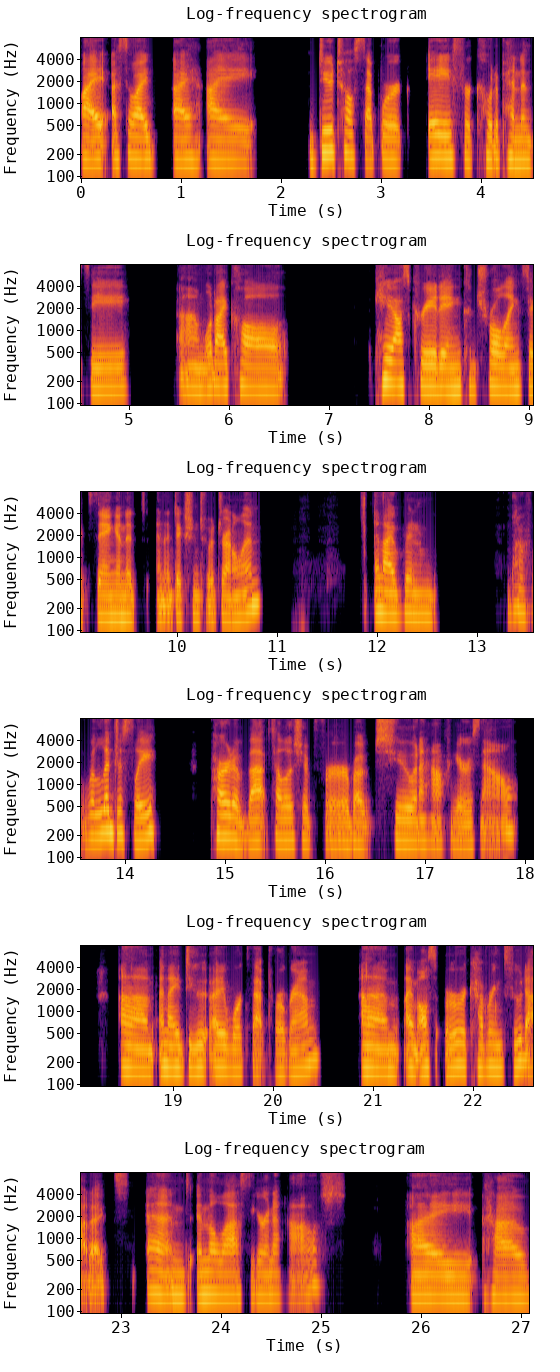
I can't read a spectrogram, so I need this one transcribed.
I so I I I do 12 step work a for codependency, um, what I call chaos creating, controlling, fixing, and an addiction to adrenaline. And I've been religiously part of that fellowship for about two and a half years now. Um, and I do I work that program. Um, I'm also a recovering food addict, and in the last year and a half, I have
